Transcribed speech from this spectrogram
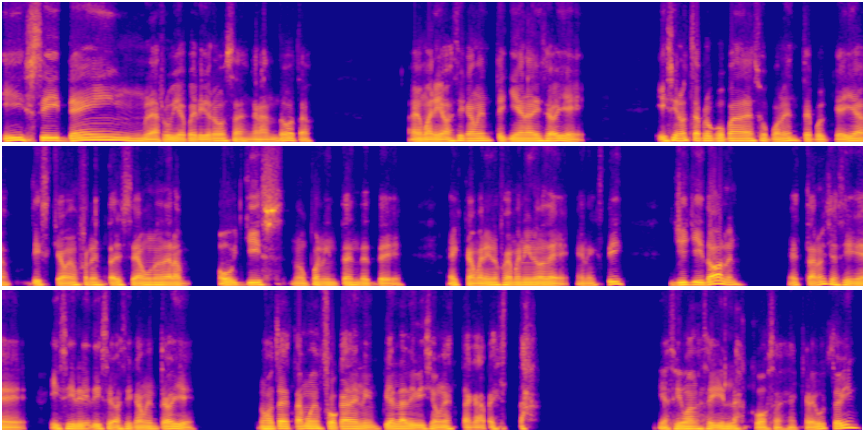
Easy Dame, la rubia peligrosa, grandota. Ave María, básicamente Kiana dice, oye, y si no está preocupada de su oponente porque ella dice que va a enfrentarse a una de las OGs, no por Nintendo, de el camerino femenino de NXT, Gigi Dolan, esta noche. Así que Easy dice básicamente, oye, nosotros estamos enfocados en limpiar la división esta capesta. Y así van a seguir las cosas. El que le guste bien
